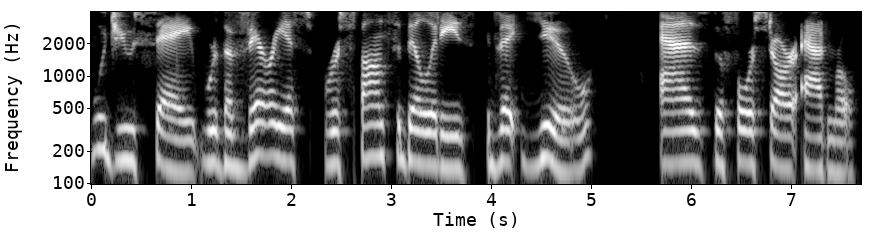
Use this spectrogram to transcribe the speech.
would you say were the various responsibilities that you, as the four star admiral,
